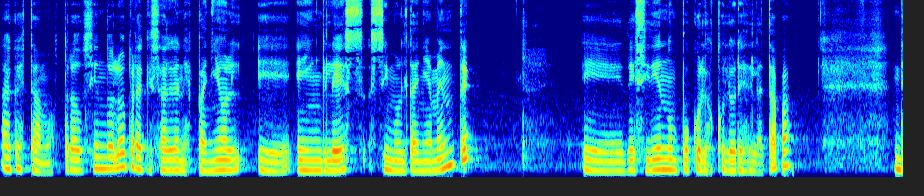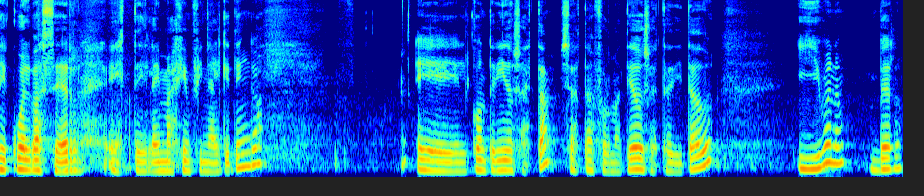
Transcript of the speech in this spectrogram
acá estamos, traduciéndolo para que salga en español eh, e inglés simultáneamente, eh, decidiendo un poco los colores de la tapa, de cuál va a ser este, la imagen final que tenga. el contenido ya está, ya está formateado, ya está editado. Y bueno, ver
